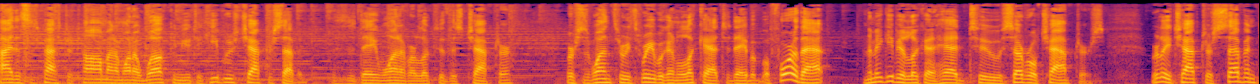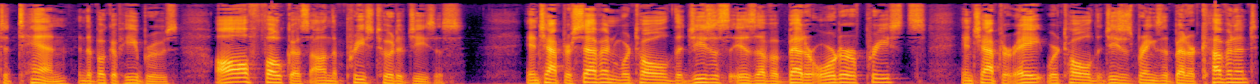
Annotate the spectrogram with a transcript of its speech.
Hi, this is Pastor Tom, and I want to welcome you to Hebrews chapter 7. This is day one of our look through this chapter. Verses 1 through 3 we're going to look at today, but before that, let me give you a look ahead to several chapters. Really, chapters 7 to 10 in the book of Hebrews all focus on the priesthood of Jesus. In chapter 7, we're told that Jesus is of a better order of priests. In chapter 8, we're told that Jesus brings a better covenant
